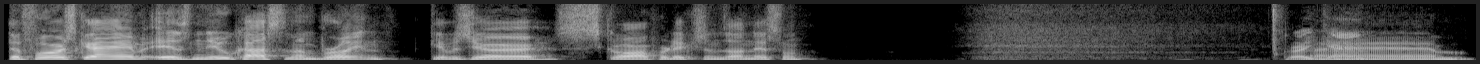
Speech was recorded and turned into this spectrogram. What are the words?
the first game is Newcastle and Brighton. Give us your score predictions on this one. Great game. Um,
